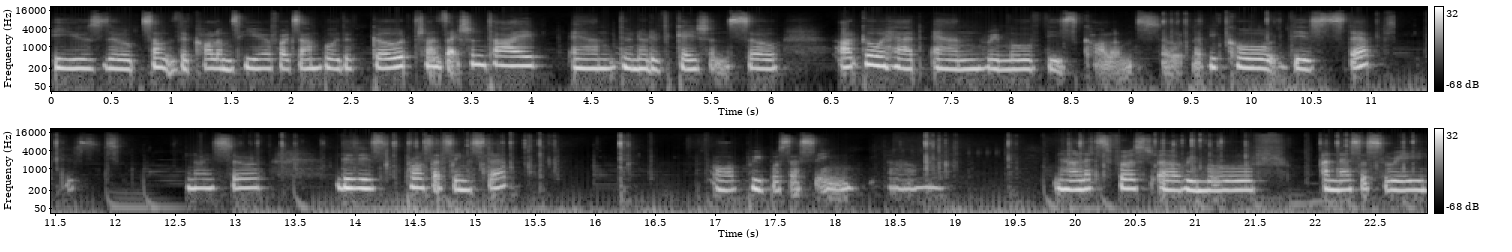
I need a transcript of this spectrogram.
use the, some of the columns here, for example, the code, transaction type, and the notifications. So I'll go ahead and remove these columns. So let me call this step, this nicer. This is processing step or pre-processing. Um, now let's first uh, remove unnecessary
